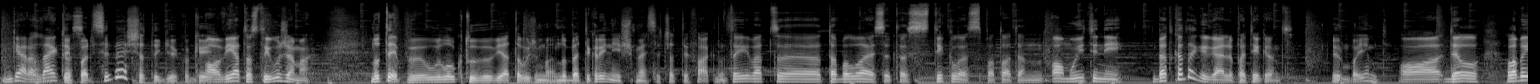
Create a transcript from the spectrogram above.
Geras Taip daiktas. parsivešia, taigi kokie. O vietos tai užima. Nu taip, lauktuvių vietą užima, nu bet tikrai neišmesi, čia tai faktas. Tai vat e, tabaluojasi tas stiklas, po to ten, o muitiniai, bet kadagi gali patikrinti. Ir paimti. O dėl, labai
